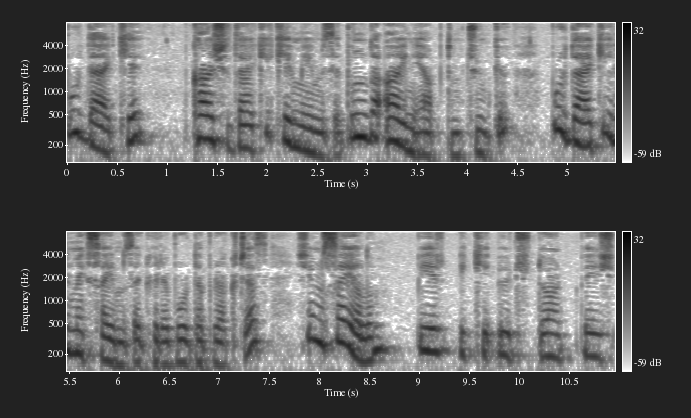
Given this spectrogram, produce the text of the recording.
buradaki karşıdaki kemiğimize. Bunu da aynı yaptım çünkü. Buradaki ilmek sayımıza göre burada bırakacağız. Şimdi sayalım. 1 2 3 4 5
